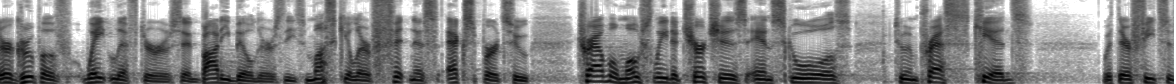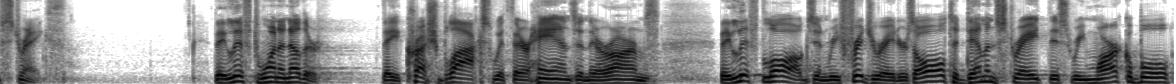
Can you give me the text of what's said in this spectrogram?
They're a group of weightlifters and bodybuilders, these muscular fitness experts who travel mostly to churches and schools to impress kids with their feats of strength. They lift one another. They crush blocks with their hands and their arms. They lift logs and refrigerators, all to demonstrate this remarkable,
